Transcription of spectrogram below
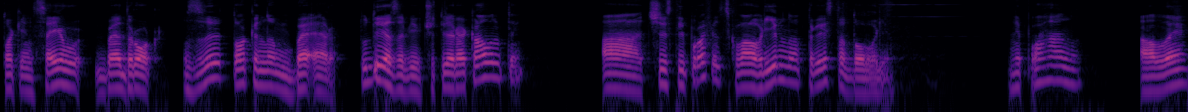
токен сейл Bedrock з токеном BR. Туди я завів 4 аккаунти, а чистий профіт склав рівно 300 доларів. Непогано. Але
